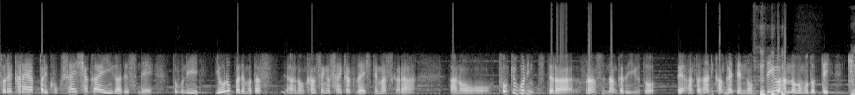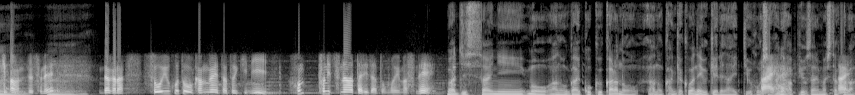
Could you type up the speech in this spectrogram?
それからやっぱり国際社会がですね、特にヨーロッパでまたあの感染が再拡大してますから、あの東京五輪って言ったら、フランスなんかで言うと、え、あんた何考えてんの？っていう反応が戻ってきちゃうんですね。うん。だから、そういうことを考えたときに、本当に綱渡りだと思いますね。まあ、実際にもうあの外国からのあの観客はね受け入れないっていう方針がね、はいはい。発表されましたから、はい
